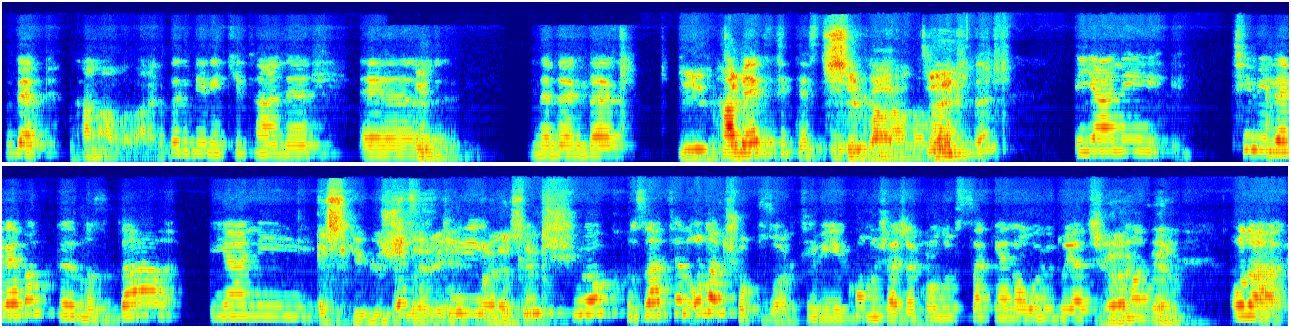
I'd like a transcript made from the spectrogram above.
web kanalı vardır. Bir iki tane e, Hı. ne derler Ee, haber sitesi Si kanalı vardı. vardır. Yani TV'lere baktığımızda yani Eski güçleri eski maalesef. güç yok. Zaten o da çok zor. TV'yi konuşacak olursak yani o uyduya Ya, çıkmadı. O da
